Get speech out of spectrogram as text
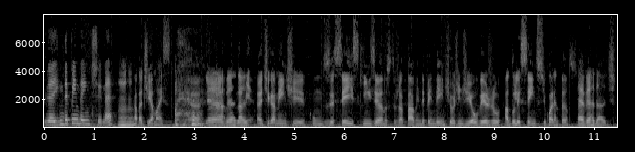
é, independente, né? Uhum. Cada dia mais. É, na- verdade. na antigamente, com 16, 15 anos, tu já tava independente. Hoje em dia eu vejo adolescentes de 40 anos. É verdade.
